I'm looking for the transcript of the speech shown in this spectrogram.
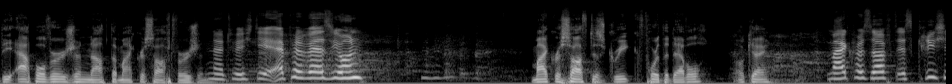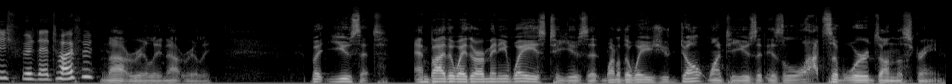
The Apple version, not the Microsoft version. Natürlich die Apple-Version. Microsoft is Greek for the devil, okay? Microsoft ist griechisch für der Teufel. Not really, not really. But use it. And by the way, there are many ways to use it. One of the ways you don't want to use it is lots of words on the screen.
